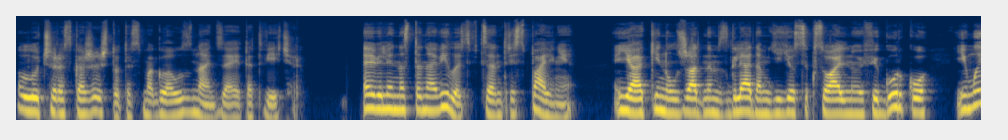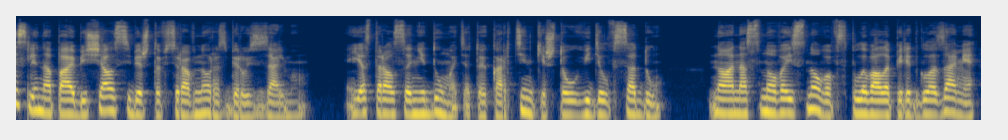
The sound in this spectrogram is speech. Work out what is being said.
Лучше расскажи, что ты смогла узнать за этот вечер. Эвелин остановилась в центре спальни. Я окинул жадным взглядом ее сексуальную фигурку и мысленно пообещал себе, что все равно разберусь с Зальмом. Я старался не думать о той картинке, что увидел в саду. Но она снова и снова всплывала перед глазами,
